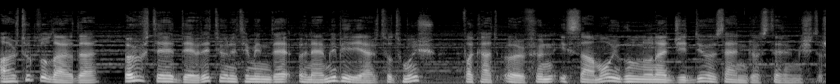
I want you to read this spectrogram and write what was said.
Artuklularda örf de devlet yönetiminde önemli bir yer tutmuş fakat örfün İslam'a uygunluğuna ciddi özen gösterilmiştir.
